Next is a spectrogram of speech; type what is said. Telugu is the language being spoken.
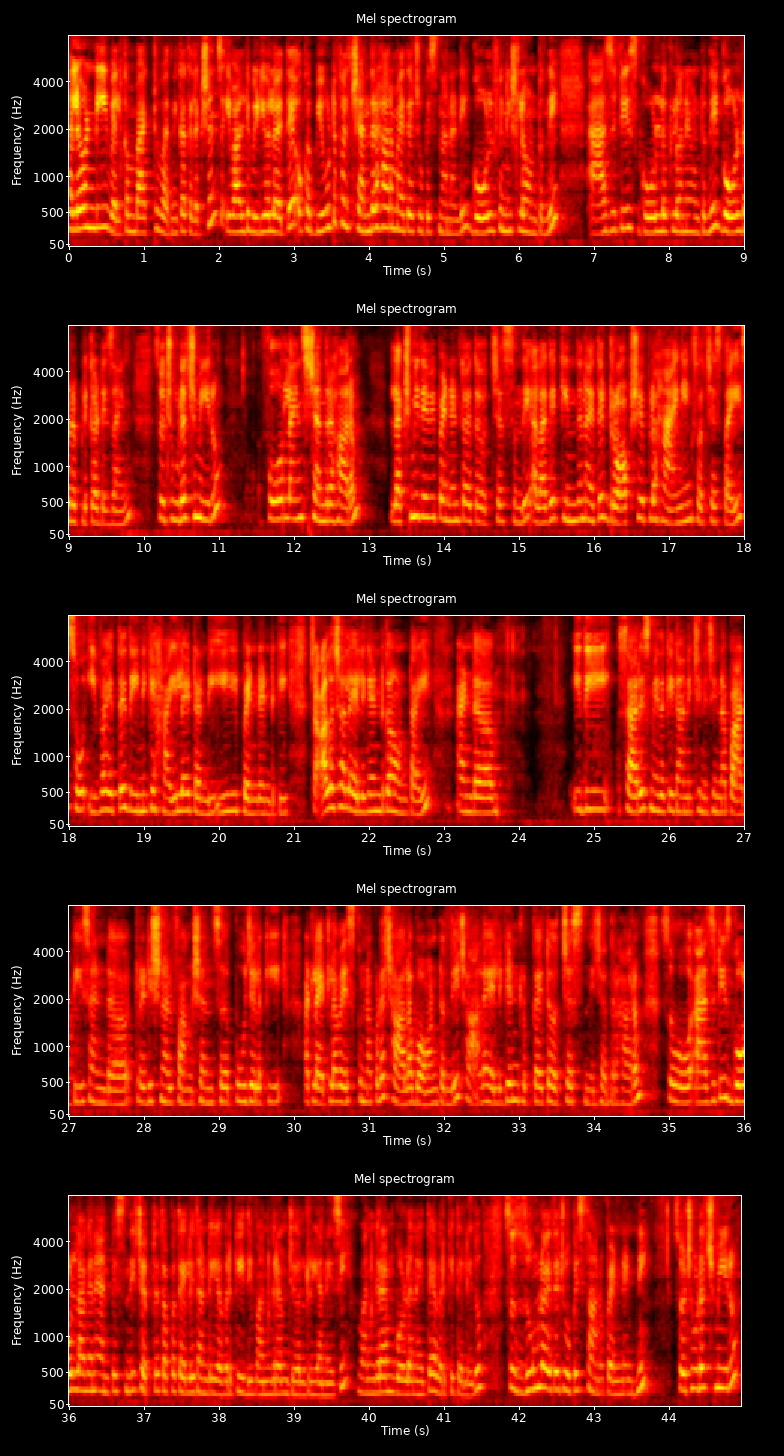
హలో అండి welcome back to Varnika collections. ఇవాళ వీడియోలో అయితే ఒక బ్యూటిఫుల్ చంద్రహారం అయితే చూపిస్తున్నానండి. గోల్డ్ ఫినిష్లో ఉంటుంది. యాజ్ ఇట్ ఈస్ గోల్డ్ లుక్లోనే ఉంటుంది. గోల్డ్ రెప్లికా డిజైన్ సో చూడొచ్చు మీరు. ఫోర్ లైన్స్ చంద్రహారం. లక్ష్మీదేవి పెండెంట్తో అయితే వచ్చేస్తుంది. అలాగే కిందనైతే డ్రాప్ షేప్లో హ్యాంగింగ్స్ వచ్చేస్తాయి. సో ఇవైతే దీనికి హైలైట్ అండి ఈ పెండెంట్కి చాలా చాలా ఎలిగెంట్గా ఉంటాయి. అండ్ ఇది శారీస్ మీదకి కానీ చిన్న చిన్న పార్టీస్ అండ్ ట్రెడిషనల్ ఫంక్షన్స్ పూజలకి అట్లా ఎట్లా వేసుకున్నా కూడా చాలా బాగుంటుంది. చాలా ఎలిగెంట్ లుక్ అయితే వచ్చేస్తుంది చంద్రహారం. So as it is gold లాగానే అనిపిస్తుంది. చెప్తే తప్ప తెలియదండి ఎవరికి ఇది వన్ గ్రామ్ జ్యువెలరీ అనేసి. వన్ గ్రామ్ గోల్డ్ అని అయితే ఎవరికి తెలియదు సో జూమ్లో అయితే చూపిస్తాను పెండెంట్ని సో చూడొచ్చు మీరు.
